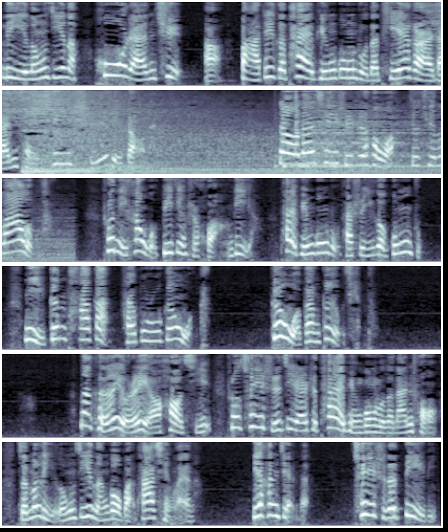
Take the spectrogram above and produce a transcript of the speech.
李隆基呢忽然去啊，把这个太平公主的铁杆男宠崔实给找来。找来崔实之后啊，就去拉拢他，说：“你看我毕竟是皇帝呀，太平公主她是一个公主，你跟她干还不如跟我干，跟我干更有前途。”那可能有人也要好奇，说崔实既然是太平公主的男宠，怎么李隆基能够把他请来呢？也很简单，崔实的弟弟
